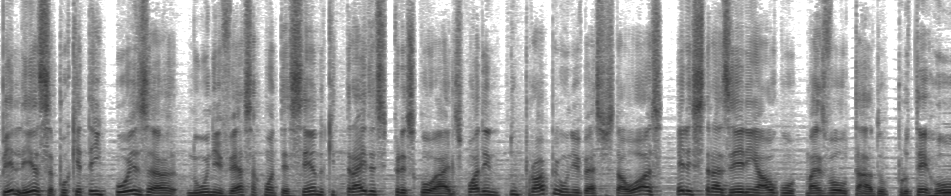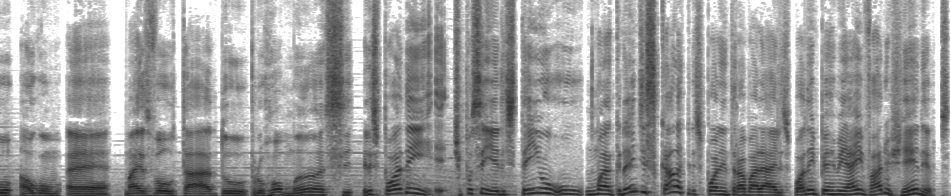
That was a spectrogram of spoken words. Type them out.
Beleza, porque tem coisa no universo acontecendo que traz esse frescor. Ah, eles podem, do próprio universo Star Wars, eles trazerem algo mais voltado pro terror, algo é, mais voltado pro romance. Eles podem, eh, tipo assim, eles têm o, o, uma grande escala que eles podem trabalhar, eles podem permear em vários gêneros.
